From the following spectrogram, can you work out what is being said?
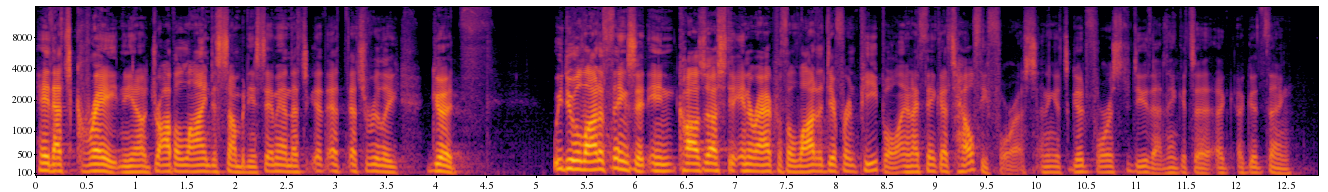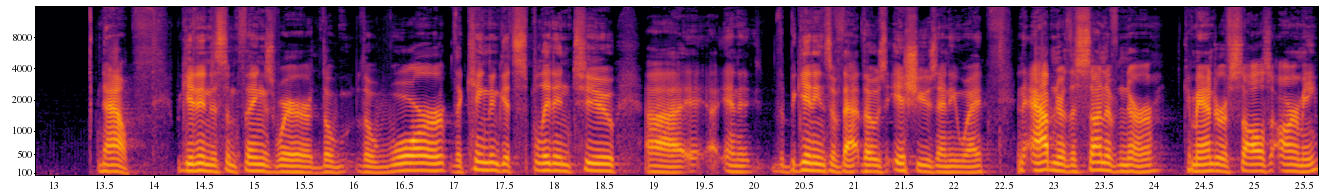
hey, that's great. And, you know, drop a line to somebody and say, man, that's, that, that's really good. We do a lot of things that in, cause us to interact with a lot of different people, and I think that's healthy for us. I think it's good for us to do that. I think it's a, a, a good thing. Now, we get into some things where the, the war, the kingdom gets split in two, uh, and it, the beginnings of that, those issues anyway. And Abner, the son of Ner, commander of Saul's army,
